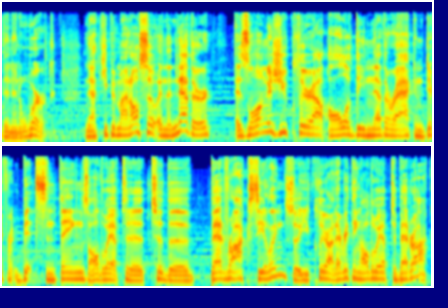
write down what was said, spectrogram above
then it'll work. Now keep in mind also in the nether, as long as you clear out all of the netherrack and different bits and things all the way up to the to the bedrock ceiling so you clear out everything all the way up to bedrock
